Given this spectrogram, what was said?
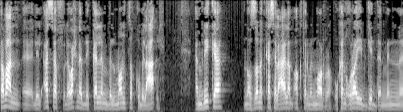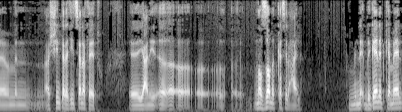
طبعا آه، للأسف لو إحنا بنتكلم بالمنطق وبالعقل أمريكا نظمت كأس العالم أكتر من مرة وكان قريب جدا من من 20 30 سنة فاتوا. آه، يعني نظمت كأس العالم. بجانب كمان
